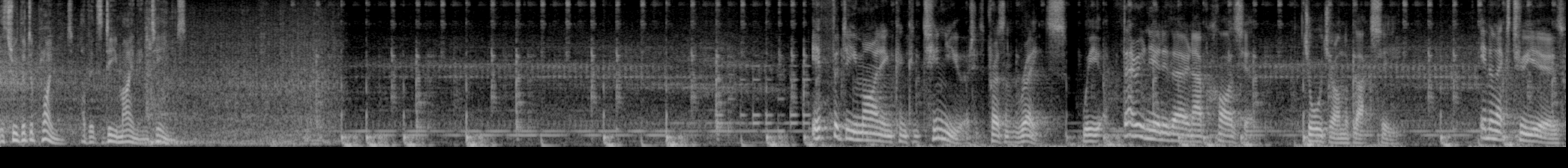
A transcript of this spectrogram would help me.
is through the deployment of its demining teams. If the demining can continue at its present rates, we are very nearly there in Abkhazia, Georgia on the Black Sea. In the next two years,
